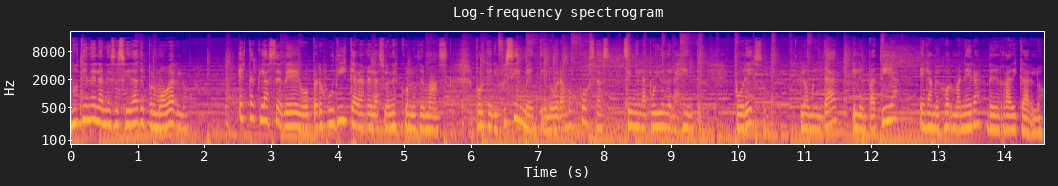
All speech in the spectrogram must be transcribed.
no tiene la necesidad de promoverlo. Esta clase de ego perjudica las relaciones con los demás, porque difícilmente logramos cosas sin el apoyo de la gente. Por eso, la humildad y la empatía es la mejor manera de erradicarlo.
